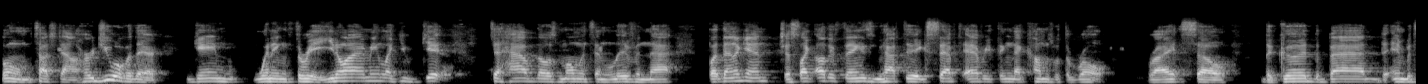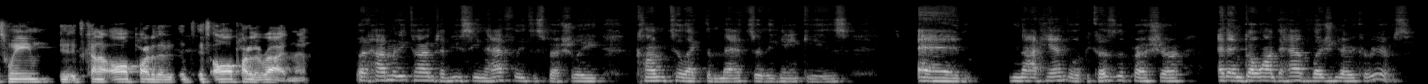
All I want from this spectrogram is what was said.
boom, touchdown. Heard you over there, game winning three. You know what I mean? Like you get to have those moments and live in that. But then again, just like other things, you have to accept everything that comes with the role, right? So the good, the bad, the in between, it's kind of all part of the it's, it's all part of the ride, man. But how many times have you seen athletes, especially, come to like the Mets or the Yankees and not handle it because of the pressure and then go on to have legendary careers?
